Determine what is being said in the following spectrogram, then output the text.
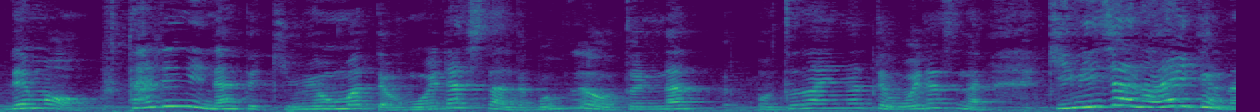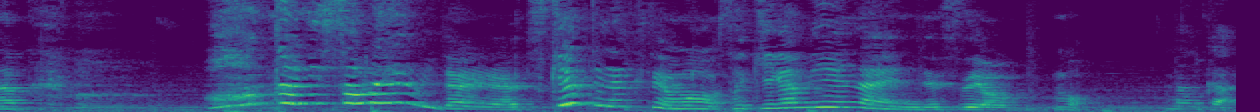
う。でも2人になって君を待って思い出したんだ。僕が大人にな大人になって思い出すのは君じゃないかな。本当にそれみたいな。付き合ってなくても先が見えないんですよ。もうなんか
